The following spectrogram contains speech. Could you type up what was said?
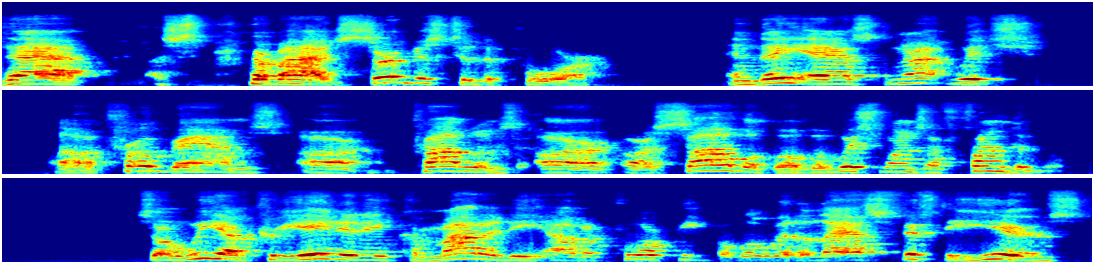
that provide service to the poor, and they ask not which uh, programs or problems are, are solvable, but which ones are fundable. So we have created a commodity out of poor people over the last 50 years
